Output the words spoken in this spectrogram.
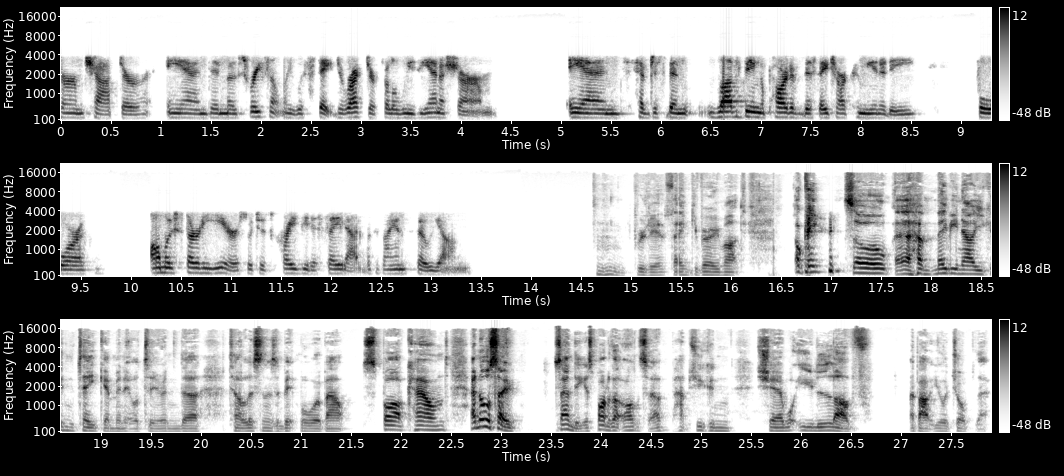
SHRM chapter, and then most recently was state director for Louisiana SHRM, and have just been loved being a part of this HR community for almost 30 years, which is crazy to say that because I am so young. Brilliant. Thank you very much. Okay, so uh, maybe now you can take a minute or two and uh, tell listeners a bit more about Sparkhound. And also, Sandy, as part of that answer, perhaps you can share what you love about your job there.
